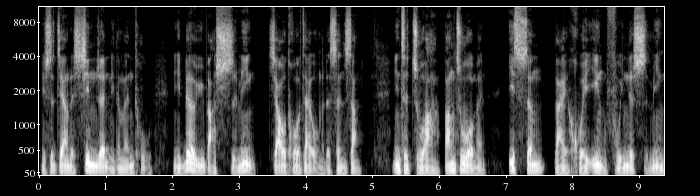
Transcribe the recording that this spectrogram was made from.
你是这样的信任你的门徒，你乐于把使命交托在我们的身上。因此，主啊，帮助我们一生来回应福音的使命，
